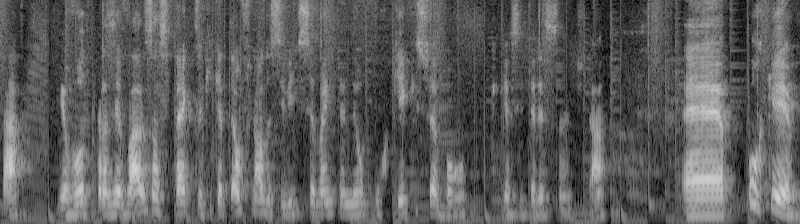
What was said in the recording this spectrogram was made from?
tá? E eu vou trazer vários aspectos aqui que até o final desse vídeo você vai entender o porquê que isso é bom, que é interessante, tá? É, por quê?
